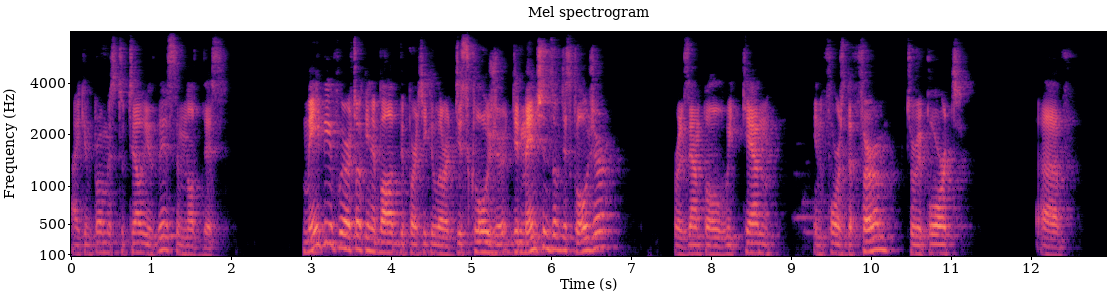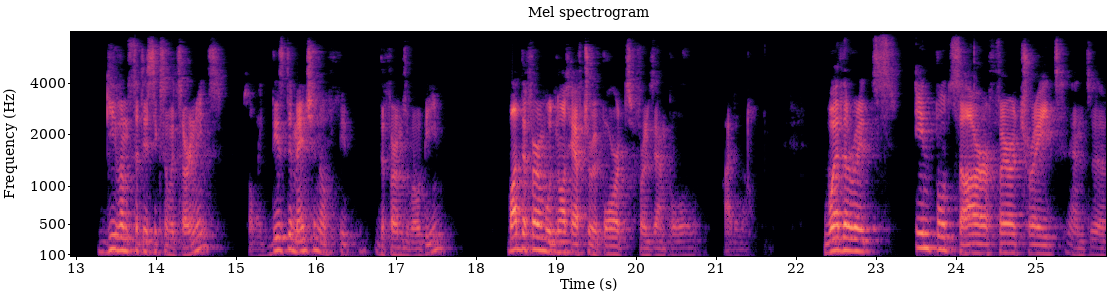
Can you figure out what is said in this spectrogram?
I can promise to tell you this and not this? Maybe if we are talking about the particular disclosure, dimensions of disclosure, for example, we can enforce the firm to report uh, given statistics of its earnings. So like this dimension of it, the firm's well-being, but the firm would not have to report, for example, I don't know, whether its inputs are fair trade and uh,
